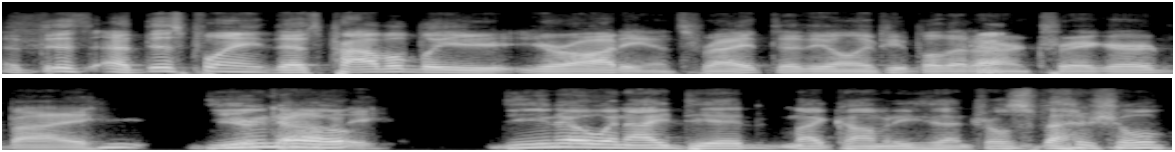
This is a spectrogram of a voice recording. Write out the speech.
At this at this point, that's probably your audience, right? They're the only people that Yeah. aren't triggered by do your you know comedy. do you know when i did my comedy central special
